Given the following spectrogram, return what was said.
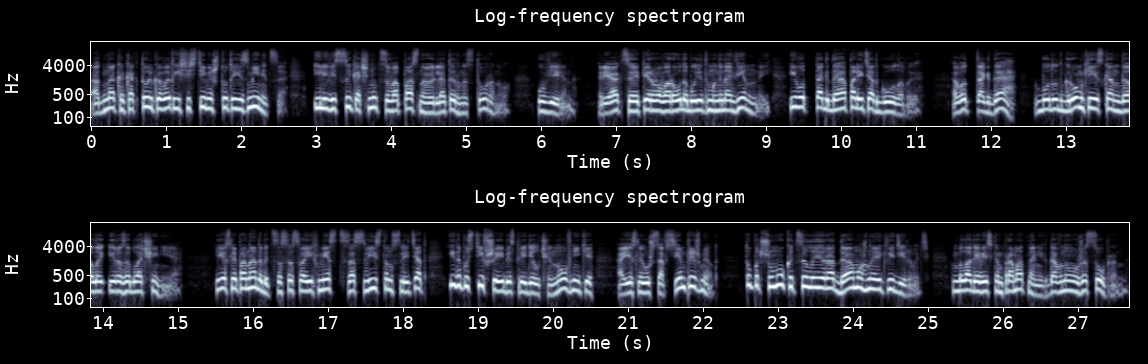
Однако, как только в этой системе что-то изменится, или весы качнутся в опасную для Терны сторону, уверен, реакция первого рода будет мгновенной, и вот тогда полетят головы. Вот тогда будут громкие скандалы и разоблачения. Если понадобится, со своих мест со свистом слетят и допустившие беспредел чиновники, а если уж совсем прижмет, то под шумок и целые рода можно ликвидировать, благо весь компромат на них давно уже собран.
